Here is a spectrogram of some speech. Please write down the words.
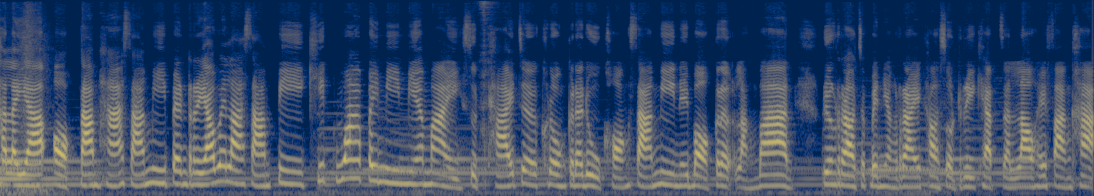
ภรรยาออกตามหาสามีเป็นระยะเวลา 3 ปี คิดว่าไปมีเมียใหม่ สุดท้ายเจอโครงกระดูกของสามีในบ่อเกลอะหลังบ้าน เรื่องราวจะเป็นอย่างไรข่าวสดรีแคปจะเล่าให้ฟังค่ะ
